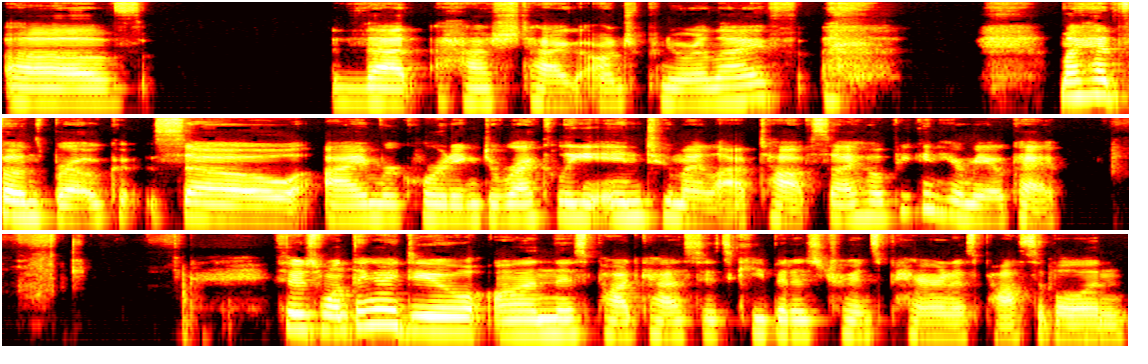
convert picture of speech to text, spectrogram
of that hashtag entrepreneur life. my headphones broke, so I'm recording directly into my laptop. So I hope you can hear me okay. If there's one thing I do on this podcast, it's keep it as transparent as possible. And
